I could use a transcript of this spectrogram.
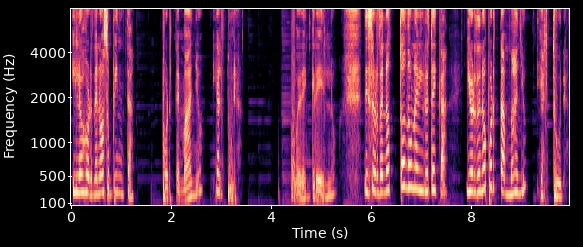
y los ordenó a su pinta, por tamaño y altura. ¿Pueden creerlo? Desordenó toda una biblioteca y ordenó por tamaño y altura.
